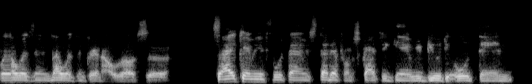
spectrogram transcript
that wasn't that wasn't going out well. So so I came in full time, started from scratch again, rebuilt the whole thing,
